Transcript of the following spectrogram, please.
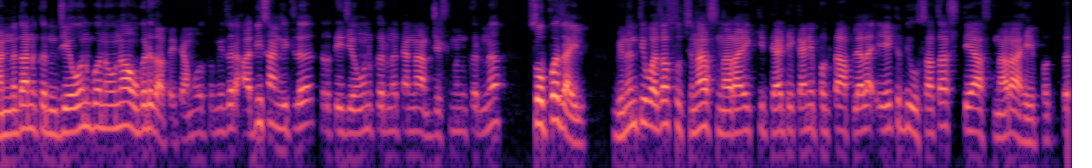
अन्नदान करणं जेवण बनवणं अवघड जाते त्यामुळे तुम्ही जर आधी सांगितलं तर ते जेवण करणं त्यांना ऍडजस्टमेंट करणं सोपं जाईल. विनंती वजा सूचना असणार आहे की त्या ठिकाणी फक्त आपल्याला एक दिवसाचा स्टे असणार आहे. फक्त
